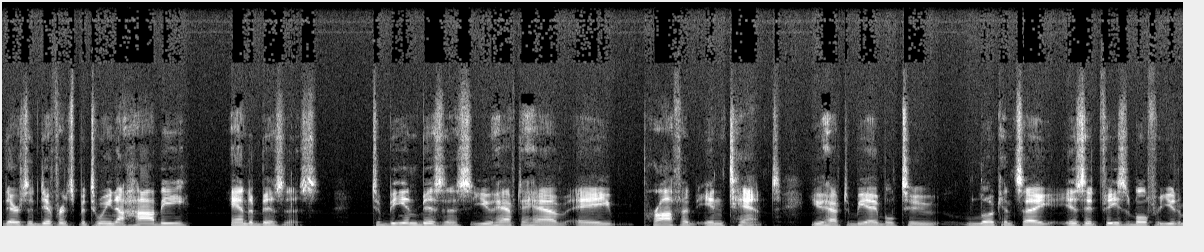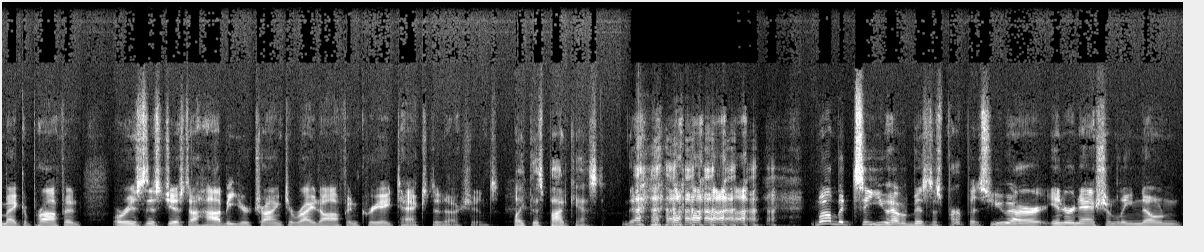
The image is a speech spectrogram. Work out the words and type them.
there's a difference between a hobby and a business. To be in business, you have to have a profit intent. You have to be able to look and say, is it feasible for you to make a profit or is this just a hobby you're trying to write off and create tax deductions? Like this podcast. well, but see, you have a business purpose. You are internationally known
